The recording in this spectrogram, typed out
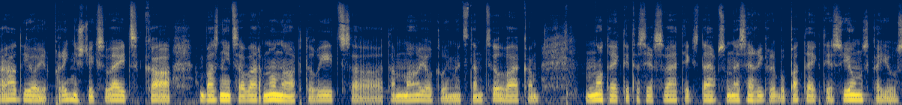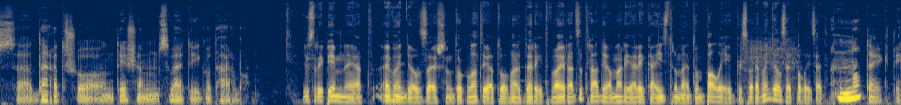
radio ir brīnišķīgs veids, kā baznīca var nonākt līdz tam mājoklim, līdz tam cilvēkam. Noteikti tas ir svētīgs darbs, un es arī gribu pateikties jums, ka jūs darat šo tiešām svētīgo darbu. Jūs arī pieminējāt evanģelizēšanu, to, ka Latvijā to var darīt. Vai redzat rādījām arī, arī kā instrumentu un palīgu, kas var evanģelizēt, palīdzēt? Noteikti.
